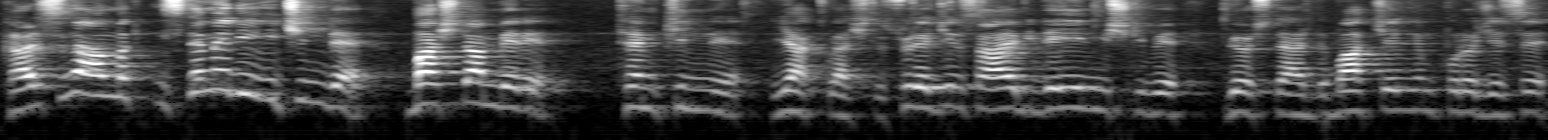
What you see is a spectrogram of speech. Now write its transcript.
Karşısına almak istemediği için de baştan beri temkinli yaklaştı. Sürecin sahibi değilmiş gibi gösterdi. Bahçeli'nin projesi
